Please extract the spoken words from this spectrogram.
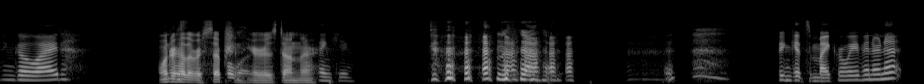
And go wide. I Wonder how the reception here is down there. Thank you. Think it's microwave internet?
